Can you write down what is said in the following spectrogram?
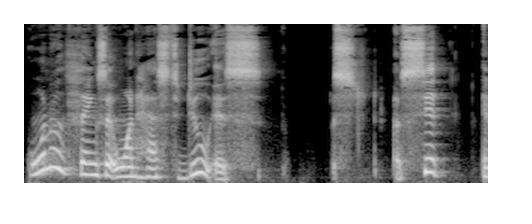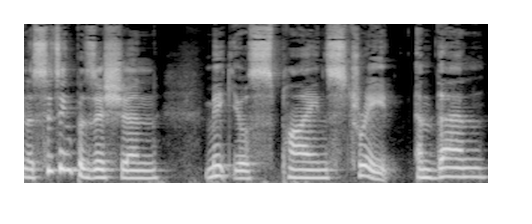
one of the things that one has to do is uh, sit in a sitting position, make your spine straight, and then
